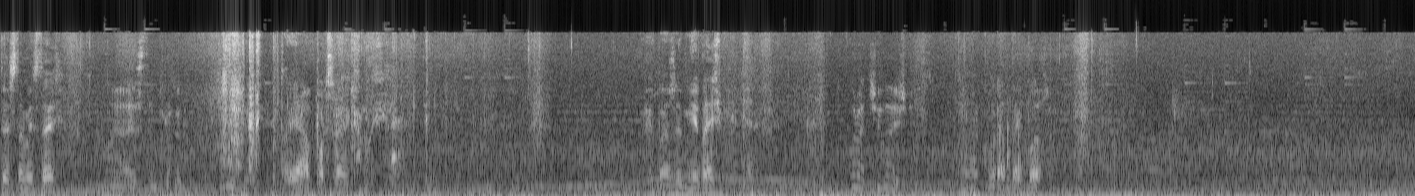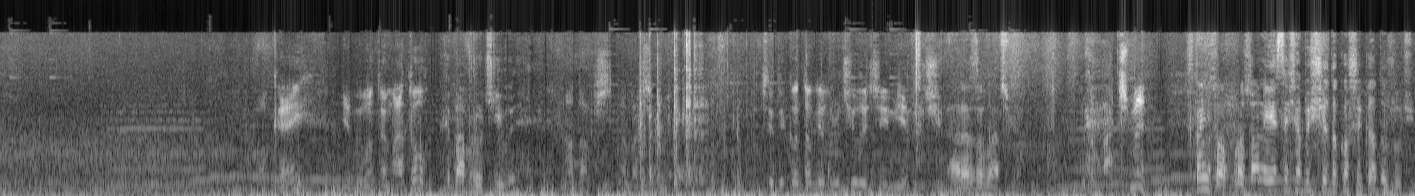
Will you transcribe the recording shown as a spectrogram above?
Też tam jesteś? No ja jestem trochę bliżej. To ja poczekam chwilę. Chyba, że mnie weźmie, nie? Akurat ci weźmie. No akurat, daj Boże. Okej, nie było tematu? Chyba wróciły. No dobrze, zobaczymy. Czy tylko tobie wróciły, czy im nie wróciły? Zaraz zobaczmy. Zobaczmy. Stanisław, proszony jesteś, abyś się do koszyka dorzucił.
